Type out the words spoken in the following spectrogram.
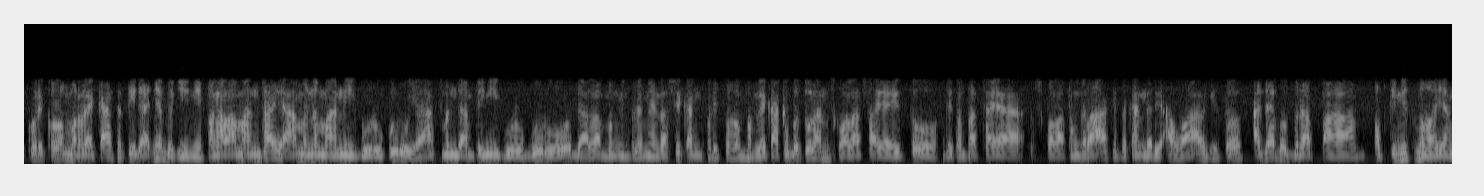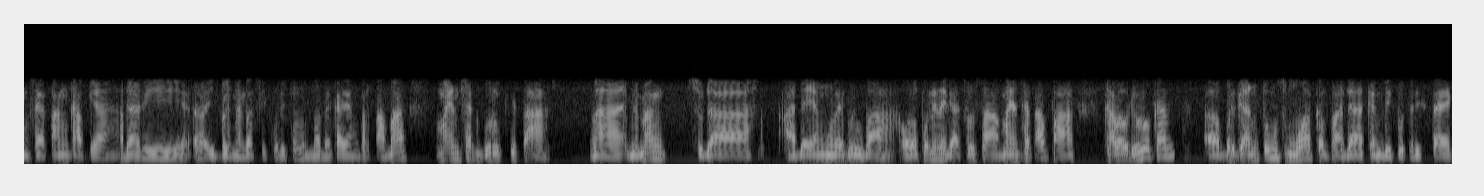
kurikulum mereka setidaknya begini. Pengalaman saya menemani guru-guru ya, mendampingi guru-guru dalam mengimplementasikan kurikulum mereka. Kebetulan sekolah saya itu di tempat saya sekolah penggerak gitu kan dari awal gitu. Ada beberapa optimisme yang saya tangkap ya dari uh, implementasi kurikulum mereka. Yang pertama, mindset guru kita. Nah, memang sudah ada yang mulai berubah. Walaupun ini agak susah. Mindset apa? Kalau dulu kan e, bergantung semua kepada Kemdikbudristek.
